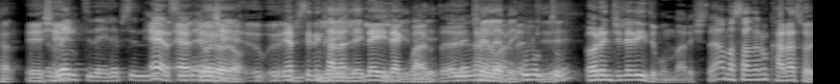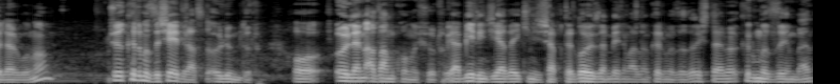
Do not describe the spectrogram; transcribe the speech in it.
Kar- e, şey, Renkti değil hepsinin. Evet, evet, yo, yo, yo. hepsinin kara, leylek, leylek vardı. Öyle Kelebekti. Unuttum. Öğrencileriydi bunlar işte ama sanırım kara söyler bunu. Çünkü kırmızı şeydir aslında ölümdür. O ölen adam konuşur. Ya birinci ya da ikinci chapter'da o yüzden benim adım kırmızıdır. İşte kırmızıyım ben.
